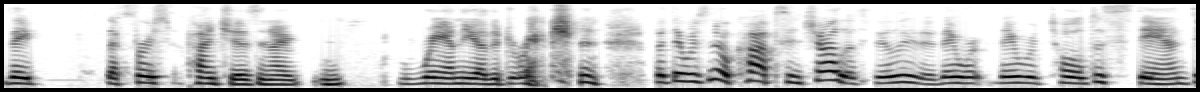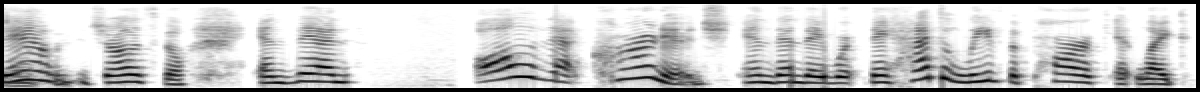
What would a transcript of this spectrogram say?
they the first punches, and I ran the other direction. But there was no cops in Charlottesville either. They were they were told to stand down in Charlottesville, and then all of that carnage, and then they were they had to leave the park at like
